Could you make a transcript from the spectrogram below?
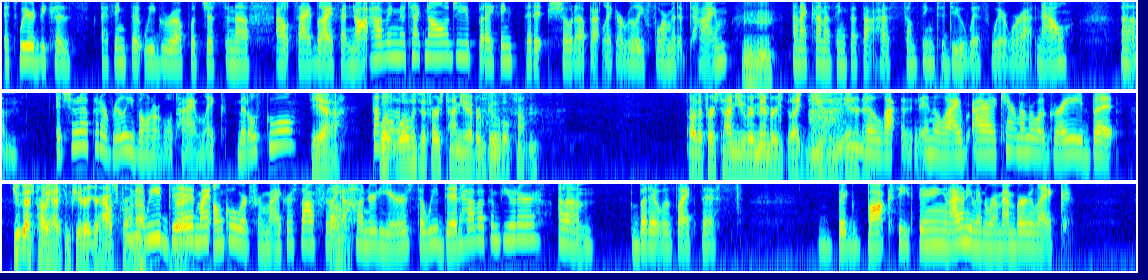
it's weird because I think that we grew up with just enough outside life and not having the technology, but I think that it showed up at like a really formative time. hmm And I kind of think that that has something to do with where we're at now. Um, it showed up at a really vulnerable time, like middle school. Yeah. That's What a- What was the first time you ever Googled something? Or the first time you remember like using the internet? the li- in the library. I can't remember what grade, but you guys probably had a computer at your house growing up. we right? did. My uncle worked for Microsoft for like a Oh. hundred years, so we did have a computer. Um, but it was like this big boxy thing, and I don't even remember like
